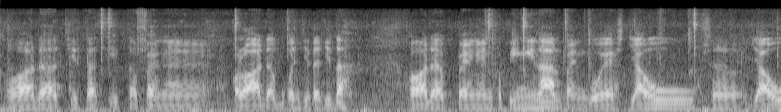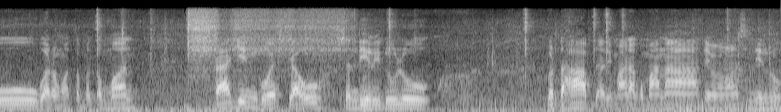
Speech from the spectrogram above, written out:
Kalau ada cita-cita pengen kalau ada bukan cita-cita kalau ada pengen kepinginan pengen gue jauh jauh bareng sama teman-teman rajin gue jauh sendiri dulu. Bertahap dari mana ke mana dari mana sendiri dulu.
